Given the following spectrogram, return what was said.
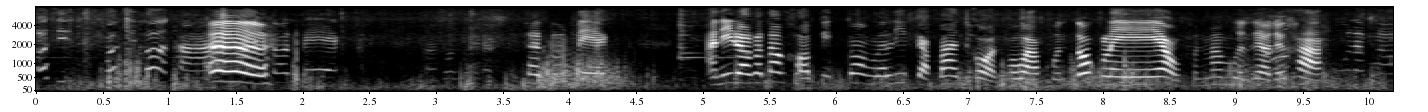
เขาสิเขาสิรอถาเออตอนแบกถ้าต้นแบก อันนี้เราก็ต้องขอปิดกล้องแล้วรีบกลับบ้านก่อนเพราะว่าฝนตกแล้วฝนมาหมื่นแล้วเด้อค่ะผู้รับเหมา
